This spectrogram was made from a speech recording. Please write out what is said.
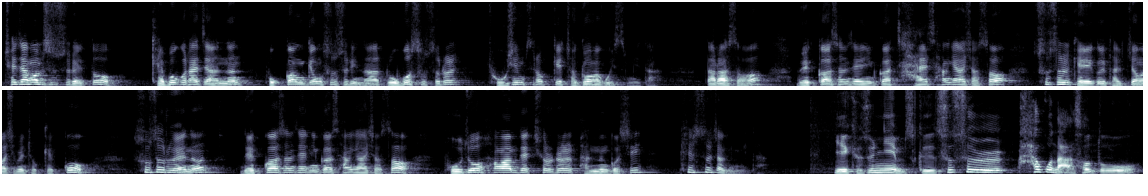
췌장암 수술에도 개복을 하지 않는 복강경 수술이나 로봇 수술을 조심스럽게 적용하고 있습니다. 따라서 외과 선생님과 잘 상의하셔서 수술 계획을 결정하시면 좋겠고 수술 후에는 내과 선생님과 상의하셔서 보조 항암제 치료를 받는 것이 필수적입니다. 예, 교수님, 그 수술하고 나서도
